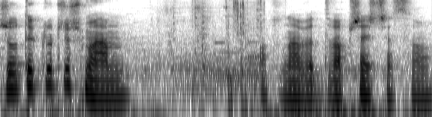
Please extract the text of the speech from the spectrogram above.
Żółty klucz już mam. O, tu nawet dwa przejścia są.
